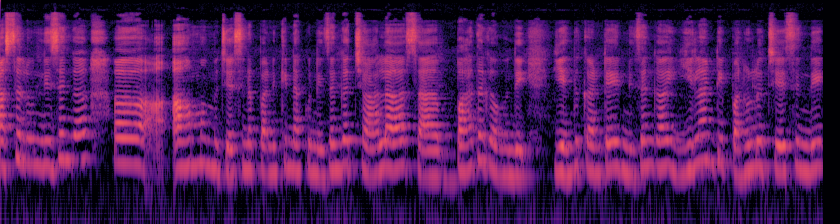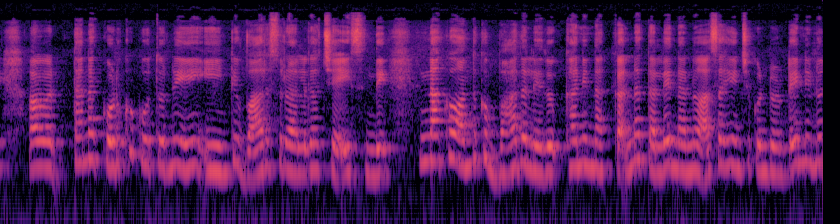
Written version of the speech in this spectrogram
అసలు నిజంగా ఆ, ఆ అమ్మమ్మ చేసిన పనికి నాకు నిజంగా చాలా సా- బాధగా ఉంది. ఎందుకంటే నిజంగా ఇలాంటి పనులు చేసింది తన కొడుకు కూతుర్ని ఈ ఇంటి వారసురాలుగా చేసింది. నాకు అందుకు బాధ లేదు. కానీ నా కన్న తల్లి నన్ను అసహించుకుంటుంటే నేను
